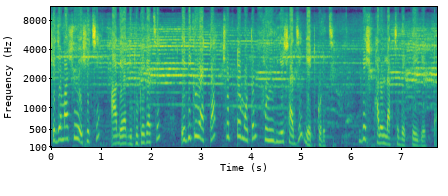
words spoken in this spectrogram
সেজা মাসিও এসেছে আগে আগে ঢুকে গেছে। এদিকেও একটা ছোট্ট মতন ফুল দিয়ে সাজিয়ে গেট করেছে। বেশ ভালো লাগছে দেখতে এই গেটটা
